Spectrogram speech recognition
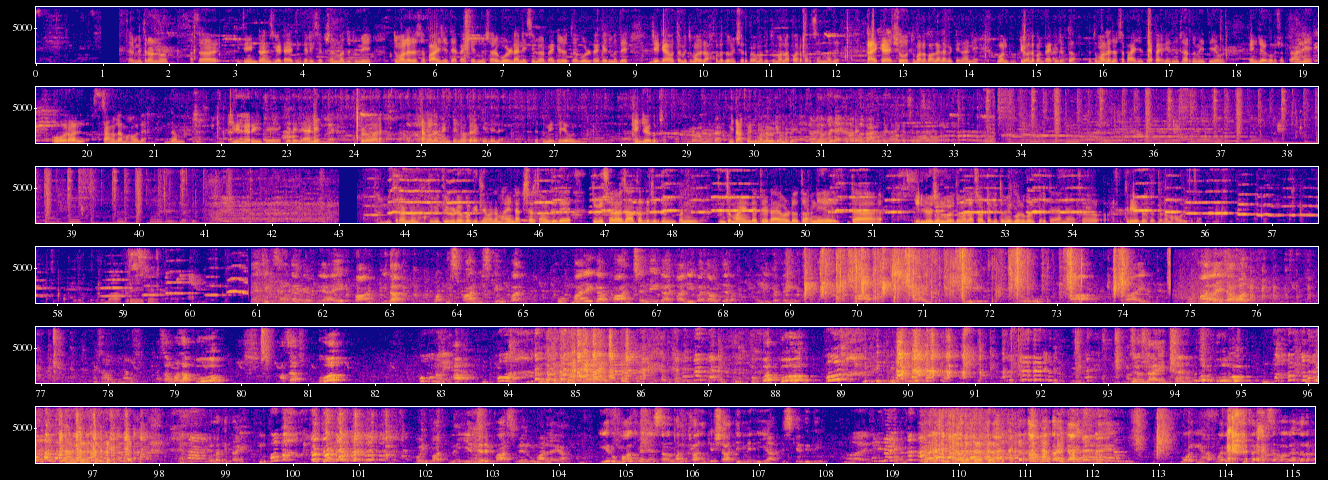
तर मित्रांनो असं इथे एंट्रन्स गेट आहे. तिथे रिसेप्शनमध्ये तुम्ही तुम्हाला जसं पाहिजे त्या पॅकेजनुसार गोल्ड आणि सिल्वर पॅकेज होतं. गोल्ड पॅकेजमध्ये जे काय होतं मी तुम्हाला दाखवलं. दोनशे रुपयामध्ये तुम्हाला पर पर्सनमध्ये काय काय शो तुम्हाला बघायला भेटेल आणि वन फिफ्टीवाला पण पॅकेज होतं. तर तुम्हाला जसं पाहिजे त्या पॅकेजनुसार तुम्ही इथे येऊन एन्जॉय करू शकता. आणि ओव्हरऑल चांगला माहोल आहे. एकदम ग्रीनरी इथे केलेली आहे आणि थोडंफार चांगलं मेंटेन वगैरे केलेलं आहे. तर तुम्ही इथे येऊन एन्जॉय करू शकता. मी दाखवेन तुम्हाला व्हिडिओमध्ये. मध्ये मध्ये दाखवेन कुठे काय कसं कसं आहे. तर मित्रांनो तुम्ही ती व्हिडिओ बघितली माझा माइंड अक्षरशः म्हणजे ते तुम्ही सरळ जाता त्याच्यातून पण तुमचं माइंड आहे ते डायव्हर्ट होतं आणि त्या इल्युजनमुळे तुम्हाला असं वाटतं की तुम्ही गोल गोल फिरताय आणि असं क्रिएट होतं थोडा माहोल तसा. हे काय? मैजिक ज़्यादा कर दिया एक पान इधर। वापिस पान इसके ऊपर। फूक मारेगा पान चलेगा। ताली बताओ जरा ताली बताइए आप राइट एक दो आप राइट फूक मारा ह्याच्यावर असं बोला फू असं फू हा। फू फू बोला की ताई कोई बात नहीं ये मेरे पास में रुमाल हाँ। ये रुमाल मैंने सलमान खान के शादी में लिया किसके दीदी बॉल ह्या पर. साहेब असं बघा जरा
